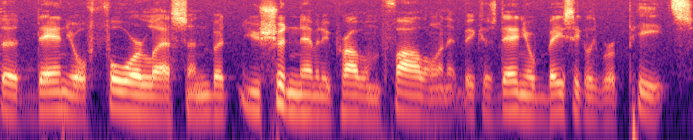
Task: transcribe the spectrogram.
the Daniel four lesson. But you shouldn't have any problem following it because Daniel basically repeats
